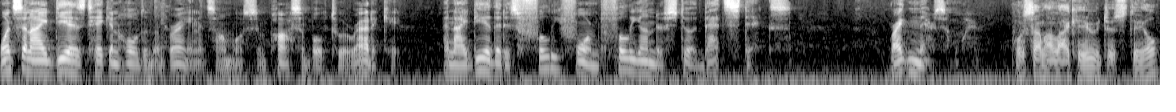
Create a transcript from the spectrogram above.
Once an idea has taken hold in the brain, it's almost impossible to eradicate. An idea that is fully formed, fully understood, that sticks. Right in there somewhere. For someone like you to steal?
